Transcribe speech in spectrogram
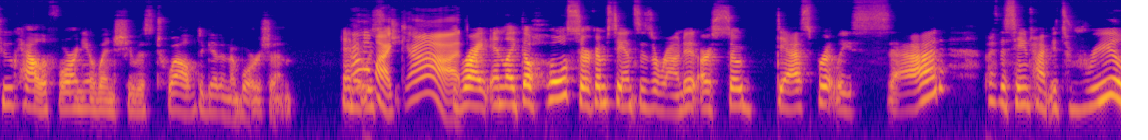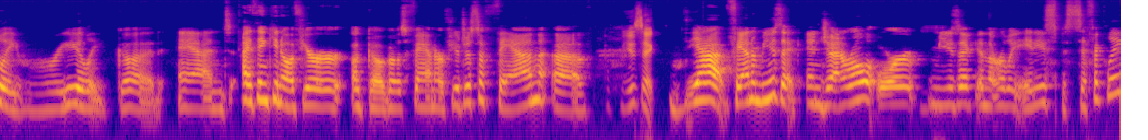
to California when she was 12 to get an abortion. And oh it was my god. Right, and like the whole circumstances around it are so desperately sad, but at the same time it's really really good. And I think, you know, if you're a Go-Go's fan or if you're just a fan of music. Yeah, fan of music in general or music in the early 80s specifically.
